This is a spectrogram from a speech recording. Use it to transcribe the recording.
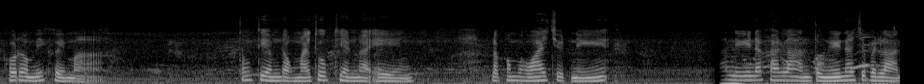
เพราะเราไม่เคยมา ต้องเตรียมดอกไม้ทูบเทียนมาเอง แล้วก็มาไหว้จุดนี้อันนี้นะคะลานตรงนี้น่าจะเป็นลาน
